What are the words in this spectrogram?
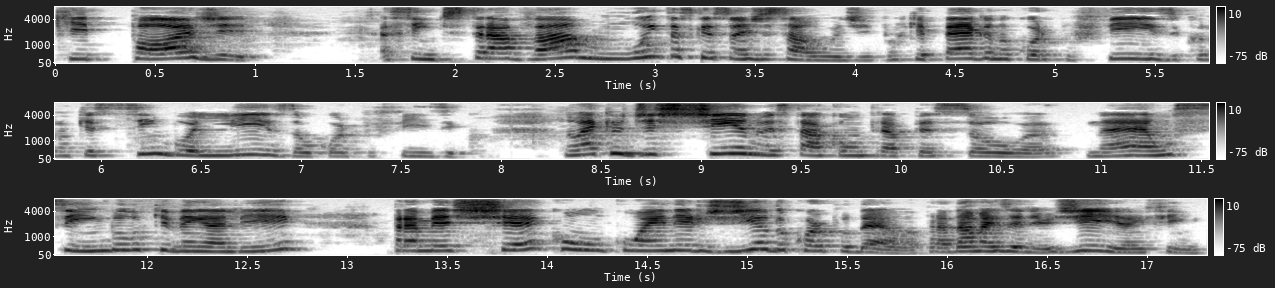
que pode assim, destravar muitas questões de saúde, porque pega no corpo físico, no que simboliza o corpo físico. Não é que o destino está contra a pessoa, né? É um símbolo que vem ali para mexer com, com a energia do corpo dela, para dar mais energia, enfim.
